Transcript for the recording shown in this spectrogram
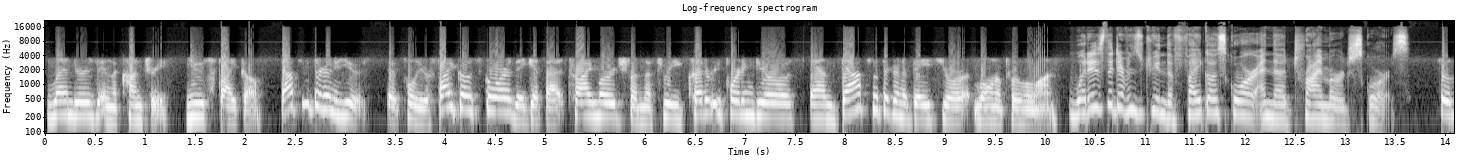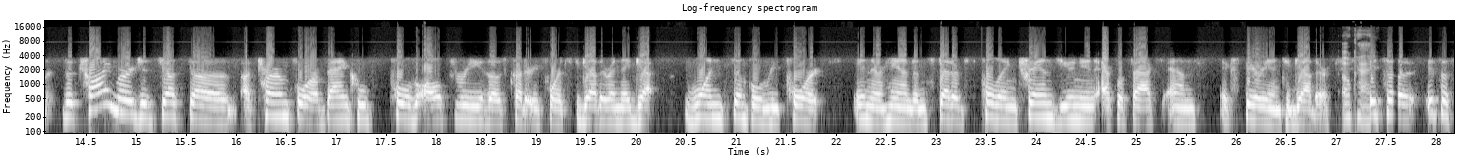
lenders in the country use FICO. That's what they're going to use. They pull your FICO score, they get that tri-merge from the three credit reporting bureaus, and that's what they're going to base your loan approval on. What is the difference between the FICO score and the tri-merge scores? So the tri-merge is just a, a term for a bank who pulls all three of those credit reports together and they get one simple report in their hand instead of pulling TransUnion, Equifax, and Experian together. Okay. It's a it's a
